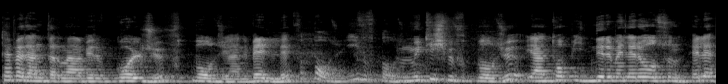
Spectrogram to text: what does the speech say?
tepeden tırnağa bir golcü, futbolcu yani belli. Futbolcu, iyi futbolcu. Müthiş bir futbolcu. Yani top indirmeleri olsun. Hele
